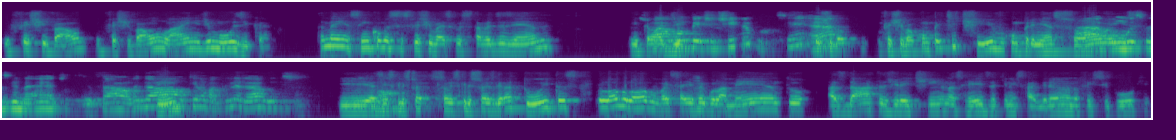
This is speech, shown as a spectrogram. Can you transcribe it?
o festival, o festival online de música, também, assim como esses festivais que você estava dizendo. Então, festival de... competitivo? Sim, é. Festival, festival competitivo, com premiações. Ah, com músicas inéditas e tal. Legal, que, que legal isso. E Muito as inscrições são inscrições gratuitas. E logo, logo vai sair o regulamento, as datas direitinho nas redes, aqui no Instagram, no Facebook.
